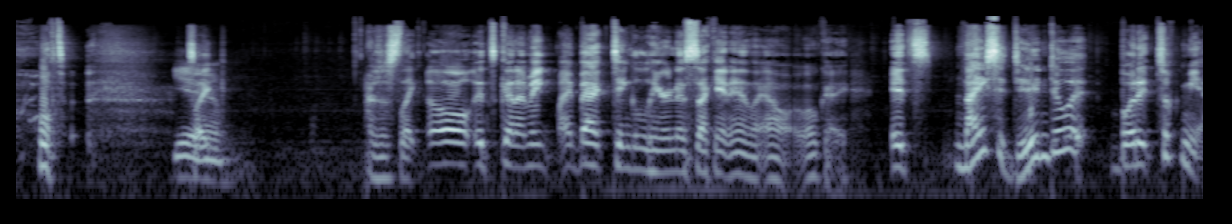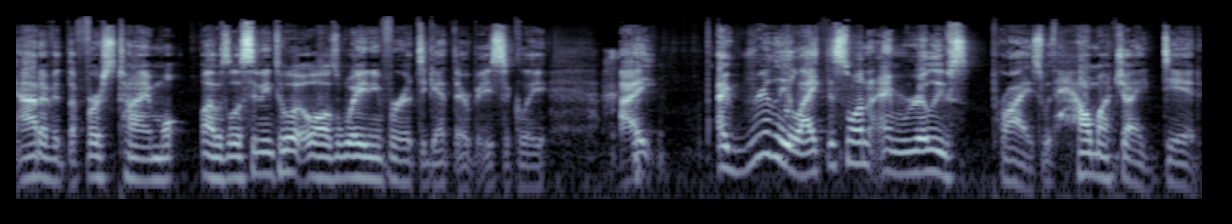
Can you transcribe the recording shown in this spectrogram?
yeah. It's like I was just like, oh, it's gonna make my back tingle here in a second, and like, oh, okay. It's nice it didn't do it, but it took me out of it the first time I was listening to it while I was waiting for it to get there. Basically, I I really like this one. I'm really surprised with how much I did.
